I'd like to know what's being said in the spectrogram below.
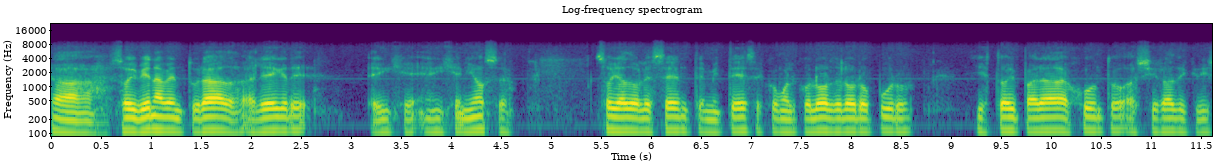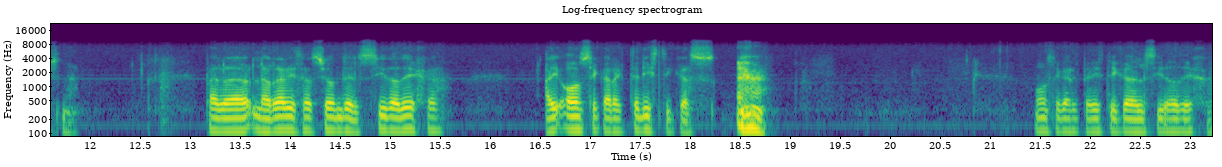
Ah, soy bienaventurada, alegre e ingeniosa. Soy adolescente, mi tez es como el color del oro puro y estoy parada junto a Shiradi Krishna. Para la realización del Siddha Deja hay 11 características. 11 características del Siddha Deja.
